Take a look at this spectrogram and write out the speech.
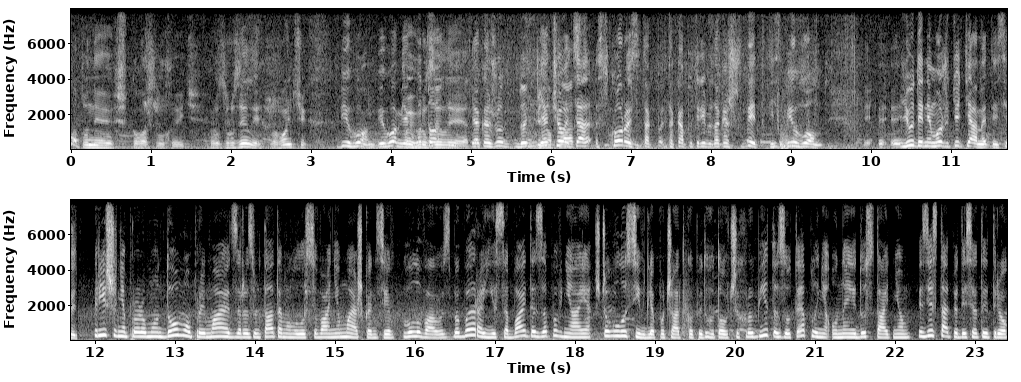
От вони кого слухають. Розгрузили вагончик. Бігом, бігом, як Вигрузили ото, я кажу, до, для чого ця скорость так, така потрібна, така швидкість, бігом. Е, е, Люди не можуть утямитися. Рішення про ремонт дому приймають за результатами голосування мешканців. Голова ОСББ Раїса Байде запевняє, що голосів для початку підготовчих робіт з утеплення у неї достатньо. Зі 153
